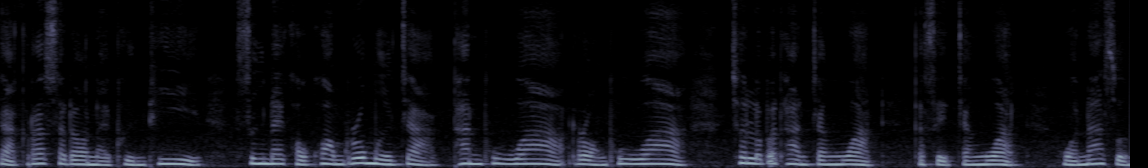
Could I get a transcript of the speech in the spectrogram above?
จากราษฎรในพื้นที่ ซึ่งได้ขอความร่วมมือจากท่านผู้ว่ารองผู้ว่าชลประทานจังหวัด เกษตรจังหวัด หัวหน้าส่วน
